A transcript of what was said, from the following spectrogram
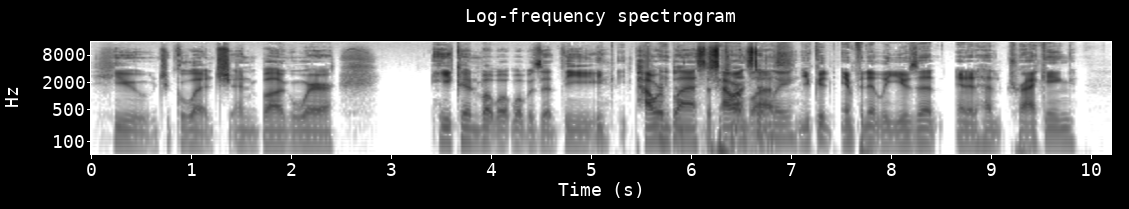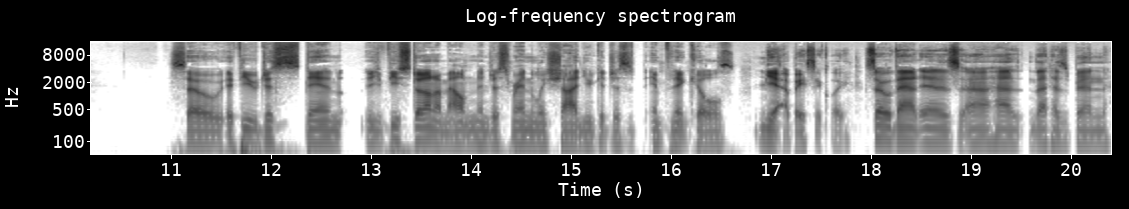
huge glitch and bug where he could what what what was it the power blast the power constantly blast, you could infinitely use it, and it had tracking. So if you just stand, if you stood on a mountain and just randomly shot, you'd get just infinite kills. Yeah, basically. So that is uh, has that has been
